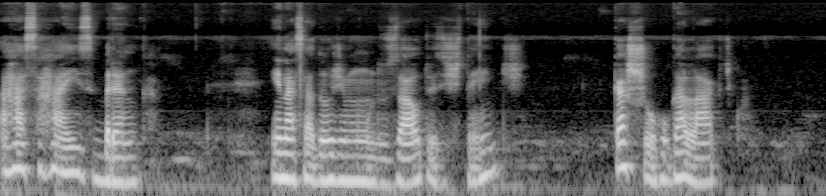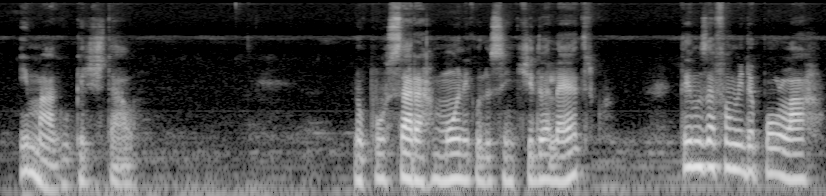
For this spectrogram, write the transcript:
a raça raiz branca, enlaçador de mundos autoexistentes, cachorro galáctico, e mago cristal. No pulsar harmônico do sentido elétrico, temos a família polar,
